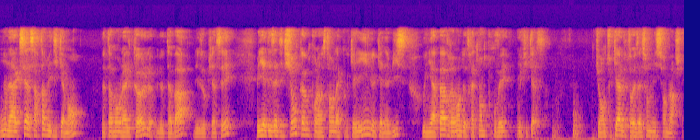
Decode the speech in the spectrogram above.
on a accès à certains médicaments, notamment l'alcool, le tabac, les opiacés. Mais il y a des addictions comme pour l'instant la cocaïne, le cannabis, où il n'y a pas vraiment de traitement prouvé efficace, qui ont en tout cas l'autorisation de mise sur le marché.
